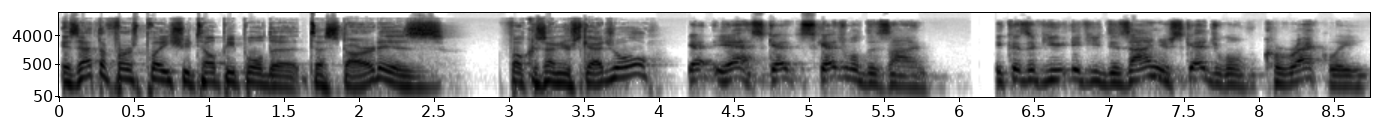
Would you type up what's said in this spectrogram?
Is that the first place you tell people to, to start is focus on your schedule? Yeah, yeah, schedule design. Because if you if you design your schedule correctly,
